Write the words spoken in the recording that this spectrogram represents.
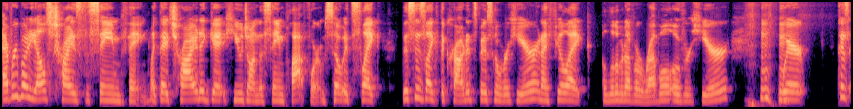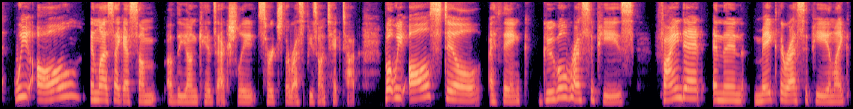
everybody else tries the same thing. Like they try to get huge on the same platform. So it's like this is like the crowded space over here and I feel like a little bit of a rebel over here where because we all, unless I guess some of the young kids actually search the recipes on TikTok, but we all still, I think, Google recipes, find it, and then make the recipe. And like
